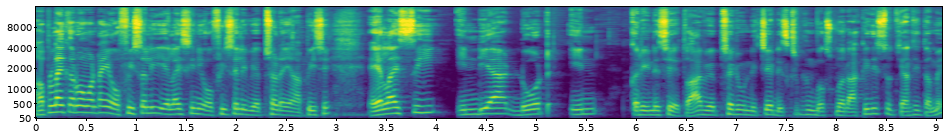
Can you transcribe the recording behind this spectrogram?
અપ્લાય કરવા માટે અહીં ઓફિશિયલી એલઆઈસીની ઓફિશિયલી વેબસાઇટ અહીં આપી છે. એલઆઈસી ઇન્ડિયા ડોટ ઇન કરીને છે, તો આ વેબસાઇટ હું નીચે ડિસ્ક્રિપ્શન બોક્સમાં રાખી દઈશ, તો ત્યાંથી તમે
